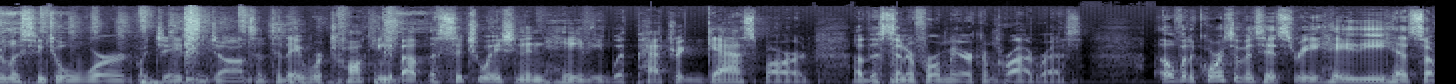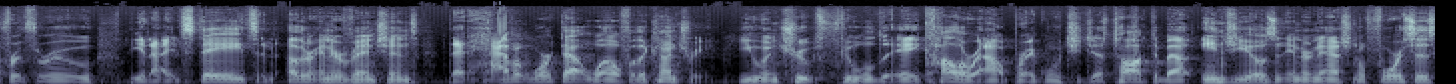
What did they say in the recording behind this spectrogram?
You're listening to a word with Jason Johnson. Today we're talking about the situation in Haiti with Patrick Gaspard of the Center for American Progress. Over the course of its history, Haiti has suffered through the United States and other interventions that haven't worked out well for the country. UN troops fueled a cholera outbreak, which you just talked about. NGOs and international forces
